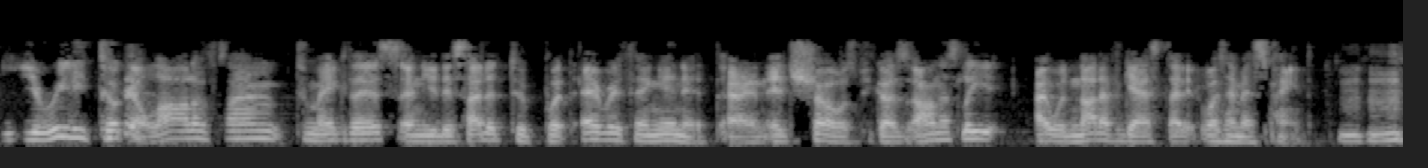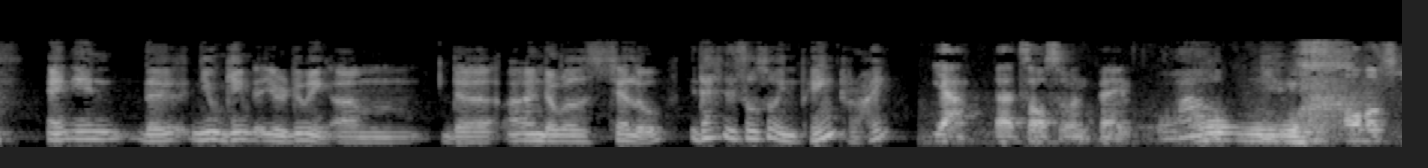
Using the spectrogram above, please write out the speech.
you really took a lot of time to make this and you decided to put everything in it and it shows because honestly I would not have guessed that it was MS Paint. Mm-hmm. And in the new game that you're doing, um, the Underworld Cello, that is also in paint, right? Yeah, that's also in paint, Wow. You- almost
